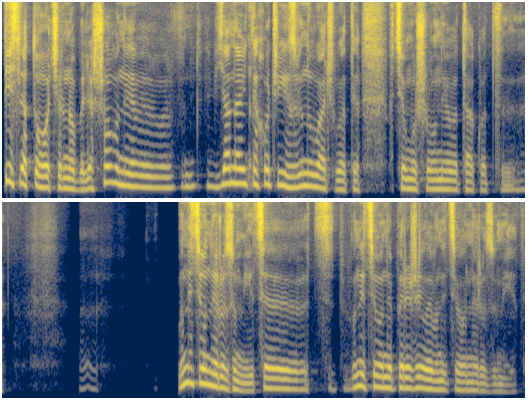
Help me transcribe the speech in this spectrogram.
після того Чорнобиля, що вони. Я навіть не хочу їх звинувачувати в цьому, що вони отак от. е, Вони цього не розуміють. Це, вони цього не пережили, вони цього не розуміють.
